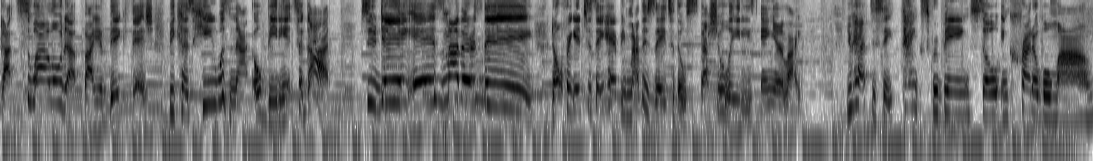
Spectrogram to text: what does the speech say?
got swallowed up by a big fish because he was not obedient to God. Today is Mother's Day. Don't forget to say Happy Mother's Day to those special ladies in your life. You have to say thanks for being so incredible, Mom.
